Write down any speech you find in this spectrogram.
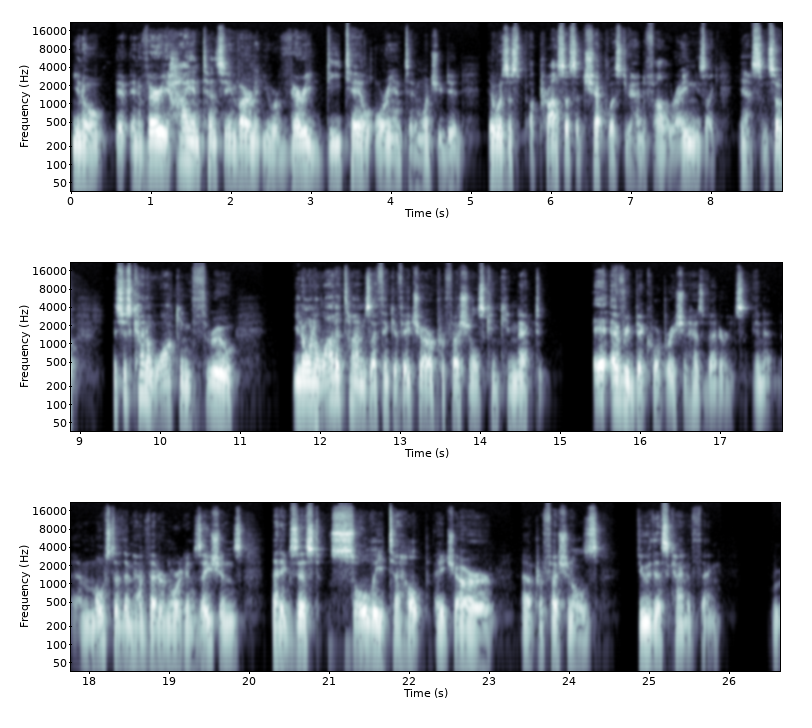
you know, in a very high intensity environment. You were very detail oriented in what you did. There was a process, a checklist you had to follow, right? And he's like, yes. And so it's just kind of walking through, you know, and a lot of times I think if HR professionals can connect every big corporation has veterans in it. Most of them have veteran organizations that exist solely to help HR uh, professionals do this kind of thing.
